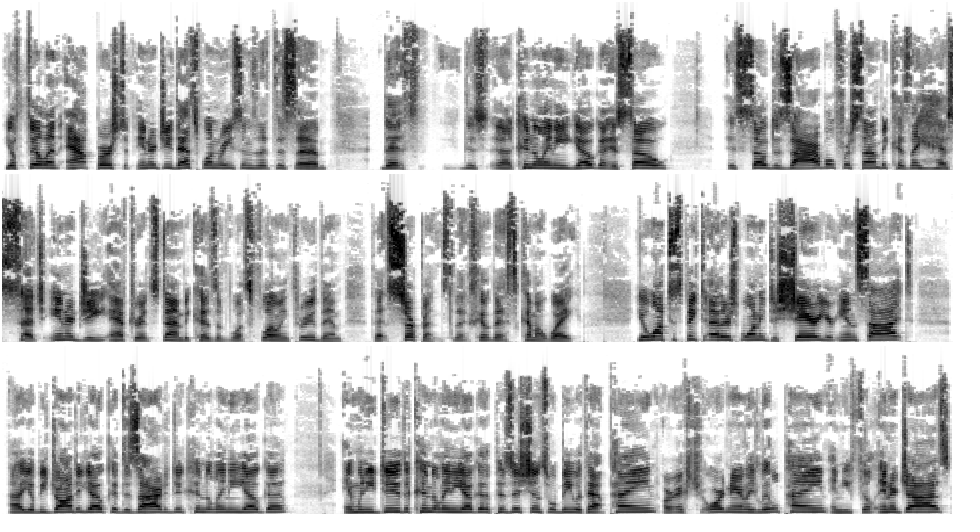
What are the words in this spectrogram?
You'll feel an outburst of energy. That's one reason that this uh, that this uh, Kundalini yoga is so is so desirable for some because they have such energy after it's done because of what's flowing through them. That serpents that's come, that's come awake. You'll want to speak to others wanting to share your insight. Uh, you'll be drawn to yoga, desire to do Kundalini yoga. And when you do the Kundalini yoga, the positions will be without pain or extraordinarily little pain, and you feel energized.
